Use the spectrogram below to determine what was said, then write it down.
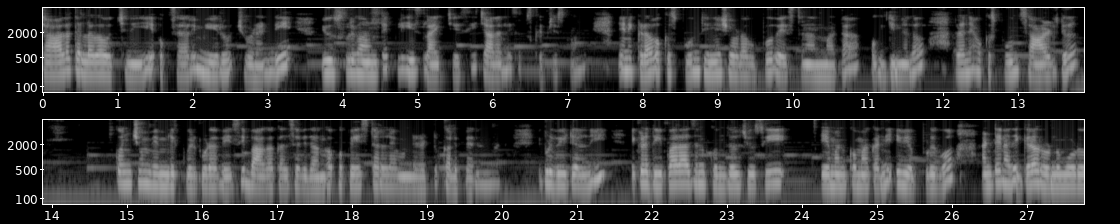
చాలా తెల్లగా వచ్చినాయి. ఒకసారి మీరు చూడండి. యూస్ఫుల్గా ఉంటే ప్లీజ్ లైక్ చేసి ఛానల్ని సబ్స్క్రైబ్ చేసుకోండి. నేను ఇక్కడ ఒక స్పూన్ తినే సోడా ఉప్పు వేస్తున్నాను అనమాట ఒక గిన్నెలో. అలానే ఒక స్పూన్ సాల్ట్. కొంచెం విమ్ లిక్విడ్ కూడా వేసి బాగా కలిసే విధంగా ఒక పేస్ట్ అల్లే ఉండేటట్టు కలిపాను అనమాట ఇప్పుడు వీటిల్ని ఇక్కడ దీపారాజన్ కుందులు చూసి ఏమనుకోమాకండి ఇవి ఎప్పుడువో అంటే నా దగ్గర రెండు మూడు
